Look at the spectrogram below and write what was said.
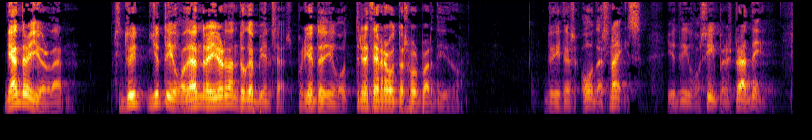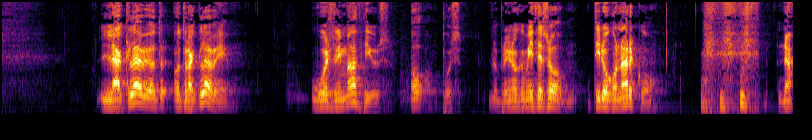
de Andre Jordan. Si tú- yo te digo, de Andre Jordan, ¿tú qué piensas? Pues yo te digo, 13 rebotes por partido. Tú dices, oh, that's nice. Yo te digo, sí, pero espérate. La clave, otra, otra clave. Wesley Matthews. Oh, pues lo primero que me dices, oh, tiro con arco. no,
